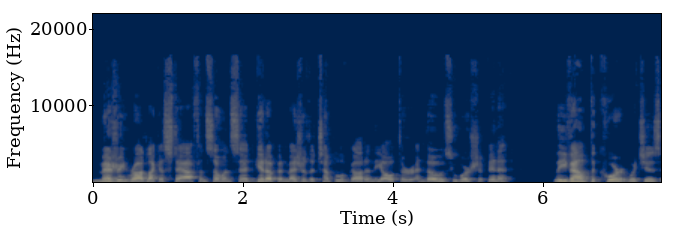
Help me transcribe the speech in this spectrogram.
measuring rod like a staff, and someone said, Get up and measure the temple of God and the altar and those who worship in it. Leave out the court which is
